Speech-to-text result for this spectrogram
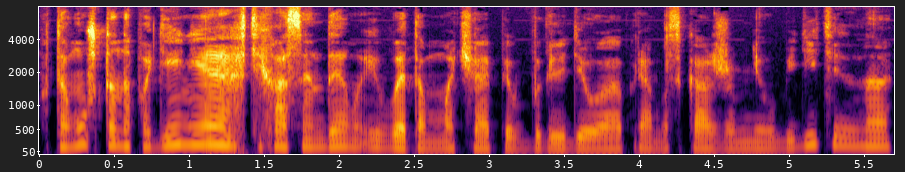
Потому что нападение Техас Эндем и в этом матчапе выглядело, прямо скажем, неубедительно.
